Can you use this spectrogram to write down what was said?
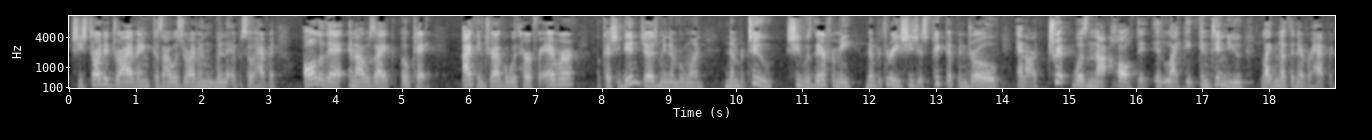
She started driving because I was driving when the episode happened. All of that. And I was like, okay, I can travel with her forever because she didn't judge me, number one. Number two, she was there for me. Number three, she just picked up and drove, and our trip was not halted. It like it continued like nothing ever happened.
